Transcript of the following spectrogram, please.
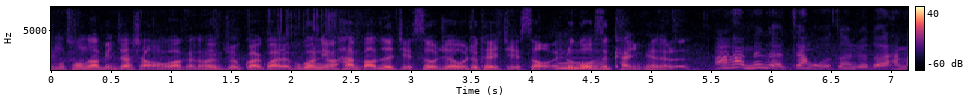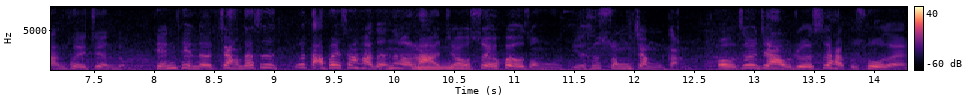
我们葱抓饼加小黄瓜可能会觉得怪怪的。不过你用汉堡这个解释，我觉得我就可以接受。嗯哎，如果我是看影片的人，然后它里面的酱我真的觉得还蛮推荐的，甜甜的酱，但是又搭配上它的那个辣椒，所以会有种也是双酱感。哦，这家我觉得是还不错的，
